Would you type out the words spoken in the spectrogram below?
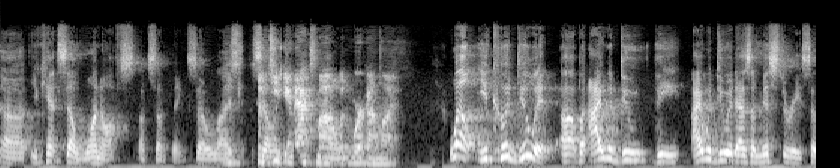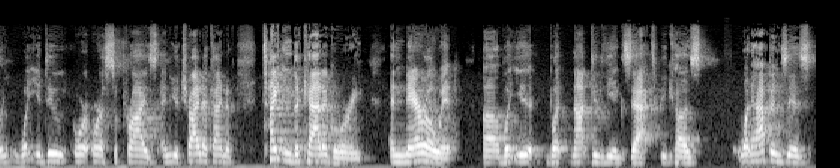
uh, you can't sell one-offs of something. So like so selling, TJ Maxx model wouldn't work online. Well, you could do it, uh, but I would do the I would do it as a mystery. So what you do, or or a surprise, and you try to kind of tighten the category and narrow it, uh, but you but not do the exact because what happens is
